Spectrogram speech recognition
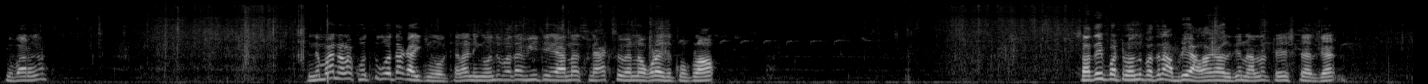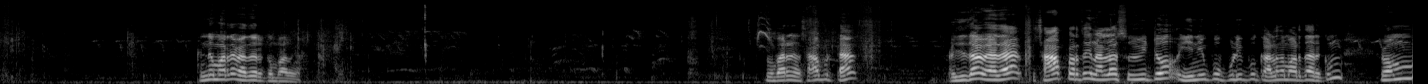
இங்கே பாருங்கள் இந்த மாதிரி நல்லா கொத்து கொத்தா காய்க்குங்க ஓகேங்களா நீங்கள் வந்து பார்த்தா வீட்டுக்கு யாருன்னா ஸ்நாக்ஸ் வேணுன்னா கூட இது கொடுக்கலாம். சதைப்பற்று வந்து பார்த்தீங்கன்னா அப்படியே அழகாக இருக்குது நல்லா டேஸ்ட்டாக இருக்குது இந்த மாதிரி தான் விதை இருக்கும் பாருங்கள் பாருங்கள் பாருங்க சாப்பிட்டேன் இதுதான் விதை. சாப்பிட்றதுக்கு நல்லா ஸ்வீட்டும் இனிப்பு புளிப்பு கலந்த மாதிரி தான் இருக்கும். ரொம்ப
